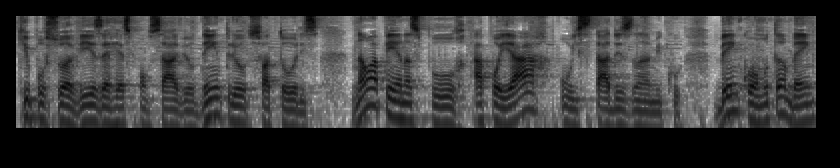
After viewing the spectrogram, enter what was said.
que por sua vez é responsável, dentre outros fatores, não apenas por apoiar o Estado Islâmico, bem como também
